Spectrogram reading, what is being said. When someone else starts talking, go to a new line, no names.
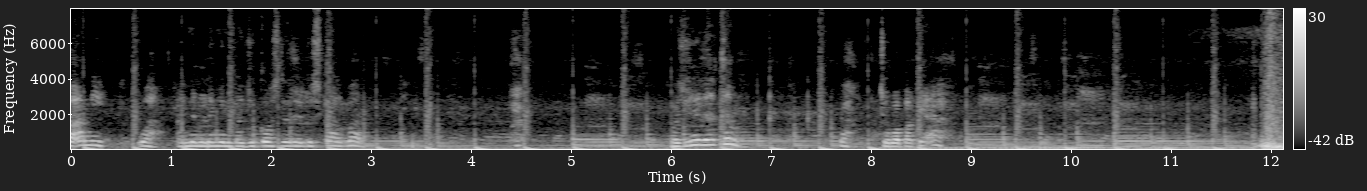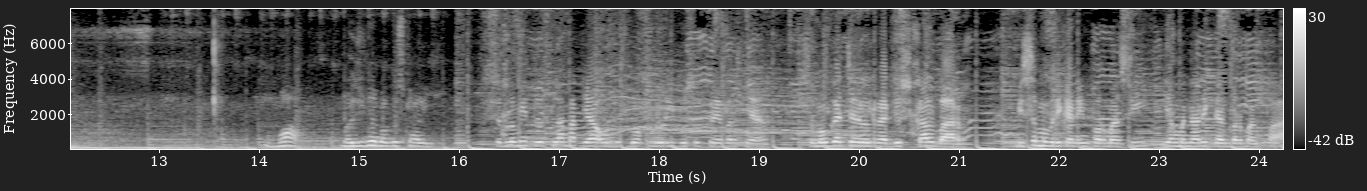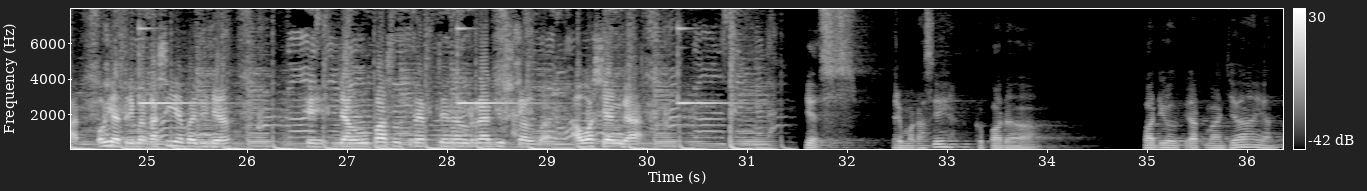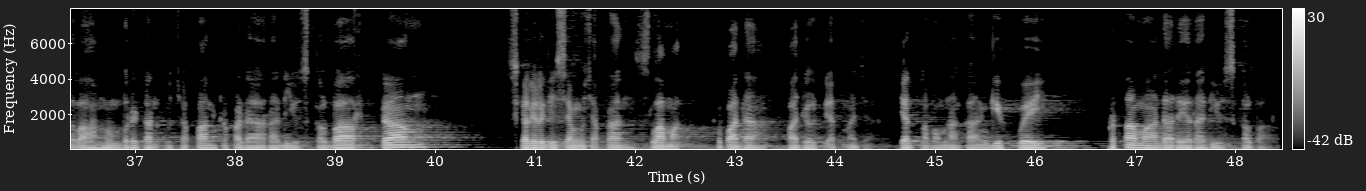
apaan nih? Wah, ini melingin baju kaos dari Dus Kalbar. Bajunya datang. Wah, coba pakai ah. Wow, bajunya bagus sekali. Sebelum itu, selamat ya untuk 20.000 subscribersnya. Semoga channel Radius Kalbar bisa memberikan informasi yang menarik dan bermanfaat. Oh ya, terima kasih ya bajunya. Heh, jangan lupa subscribe channel Radius Kalbar. Awas ya enggak.
Yes, terima kasih kepada Fadil Maja yang telah memberikan ucapan kepada Radius Kalbar dan sekali lagi saya mengucapkan selamat kepada Fadil Maja yang telah memenangkan giveaway pertama dari Radius Kalbar.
